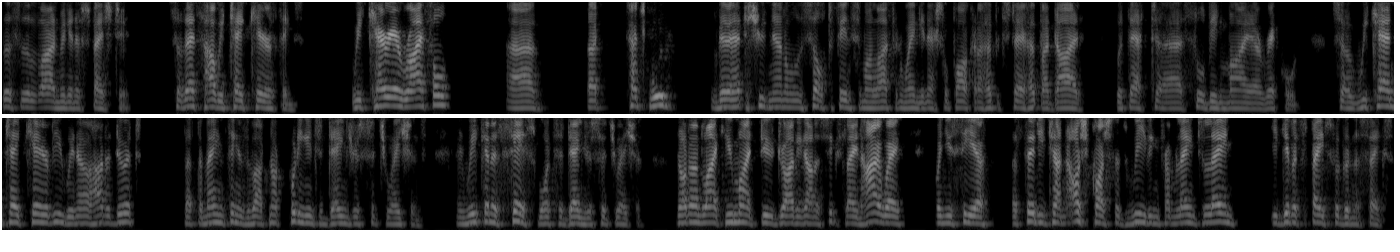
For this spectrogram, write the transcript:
This is a lion we're going to have space to. So that's how we take care of things. We carry a rifle, uh, but touch wood. I've never had to shoot an animal in self defense in my life in Hwange National Park, and I hope it stay. I hope I died with that uh, still being my uh, record. So we can take care of you. We know how to do it. But the main thing is about not putting into dangerous situations. And we can assess what's a dangerous situation. Not unlike you might do driving down a six lane highway when you see a, a 30 ton Oshkosh that's weaving from lane to lane, you give it space for goodness sakes.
